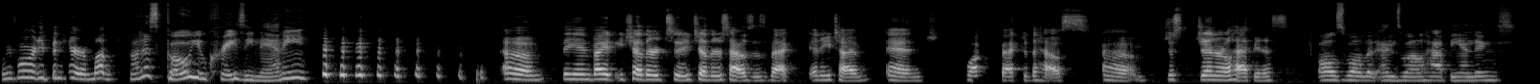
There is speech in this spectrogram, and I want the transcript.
"We've already been here a month." Let us go, you crazy nanny. Um, they invite each other to each other's houses back anytime and walk back to the house. Um, just general happiness. All's well that ends well, happy endings.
